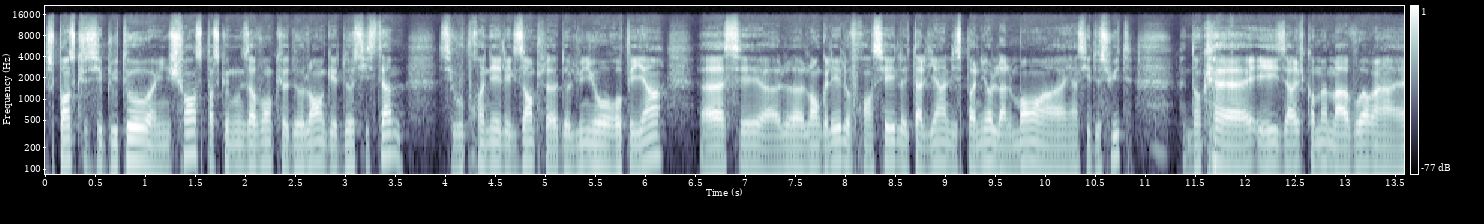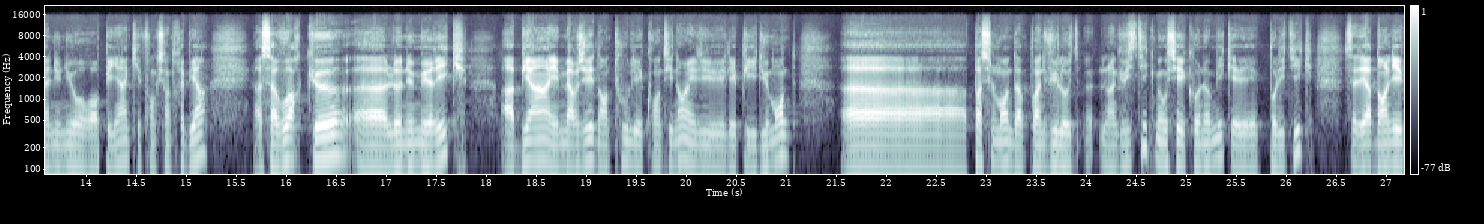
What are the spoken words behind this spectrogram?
Je pense que c'est plutôt une chance parce que nous n'avons que deux langues et deux systèmes. Si vous prenez l'exemple de l'Union européenne, euh, c'est euh, l'anglais, le français, l'italien, l'espagnol, l'allemand et ainsi de suite. Donc, et ils arrivent quand même à avoir un, un, Union européen qui fonctionne très bien. À savoir que le numérique a bien émergé dans tous les continents et les pays du monde. Euh, pas seulement d'un point de vue linguistique, mais aussi économique et politique. C'est-à-dire dans les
